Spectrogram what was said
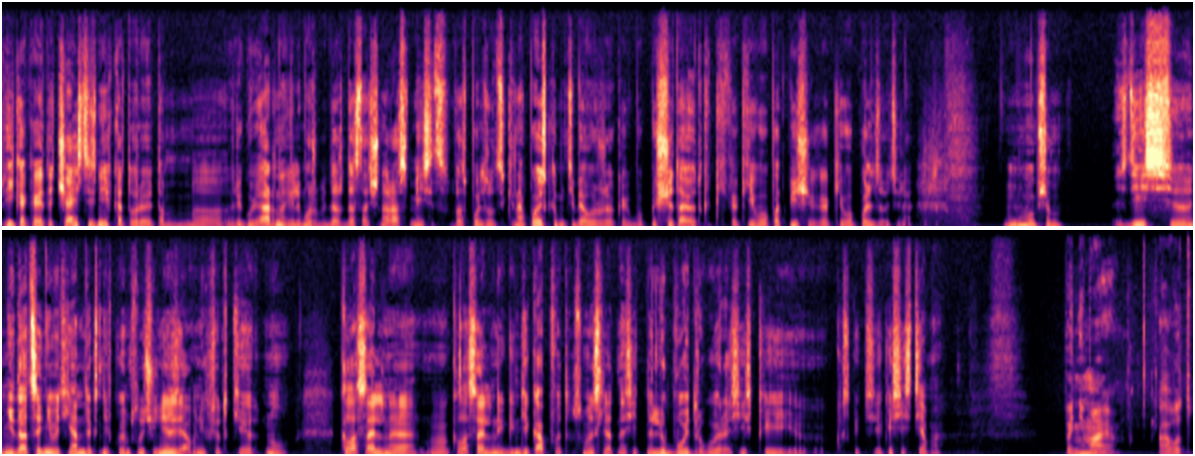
и какая-то часть из них, которые там э, регулярно или, может быть, даже достаточно раз в месяц воспользуются кинопоиском, и тебя уже как бы посчитают как, как его подписчика, как его пользователя. Ну, в общем, Здесь недооценивать Яндекс ни в коем случае нельзя. У них все-таки, ну, колоссальная, э, колоссальный гандикап в этом смысле относительно любой другой российской, так сказать, экосистемы. Понимаю. А вот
